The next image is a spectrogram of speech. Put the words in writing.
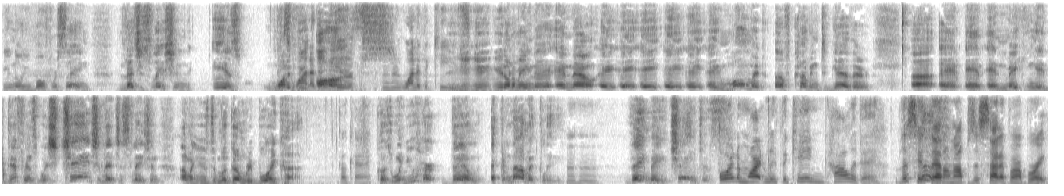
you know, you both were saying, legislation is one of one the of the arms. keys. Mhm, One of the keys. You, you, you know what I mean? And now a, a, a, a, a, a moment of coming together uh, and, and, and making a difference, which changed legislation. I'm going to use the Montgomery boycott. Okay. Because when you hurt them economically, mm-hmm. they made changes. Or the Martin Luther King holiday. Let's hit Yes. that on opposite side of our break.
